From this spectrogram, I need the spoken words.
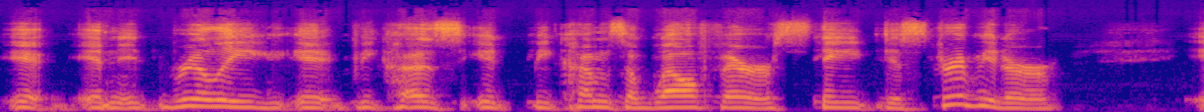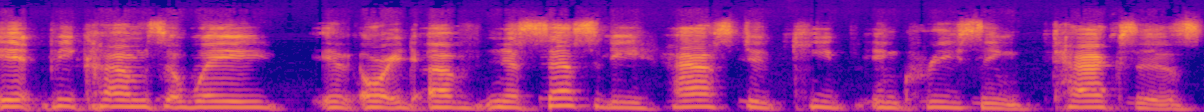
it, and it really it because it becomes a welfare state distributor it becomes a way or it, of necessity has to keep increasing taxes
